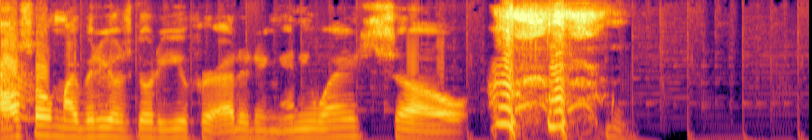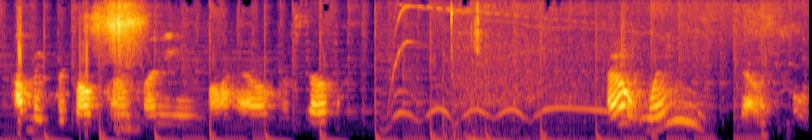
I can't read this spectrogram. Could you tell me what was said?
also, my videos go to you for editing anyway, so I'll make myself sound funny and hell and stuff. I don't win. That was cool.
